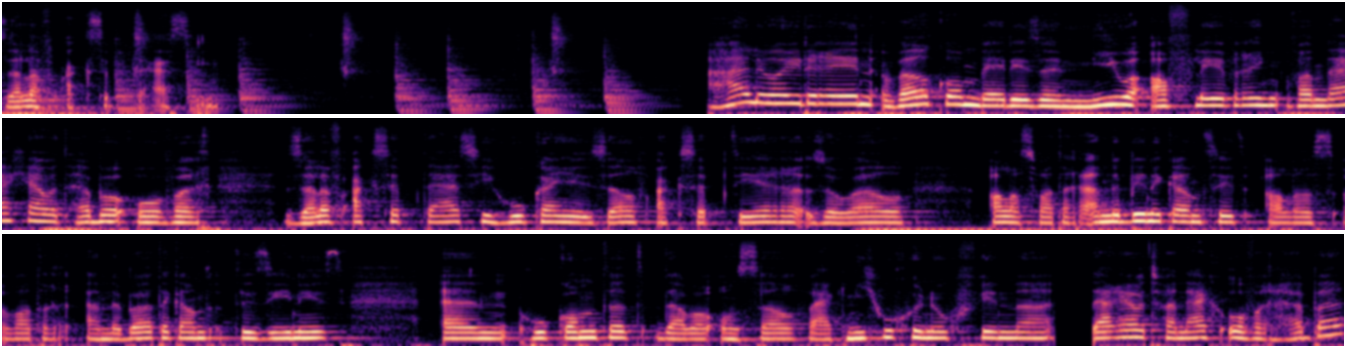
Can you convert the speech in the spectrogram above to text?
zelfacceptatie. Hallo iedereen, welkom bij deze nieuwe aflevering. Vandaag gaan we het hebben over zelfacceptatie. Hoe kan je jezelf accepteren, zowel alles wat er aan de binnenkant zit, alles wat er aan de buitenkant te zien is. En hoe komt het dat we onszelf vaak niet goed genoeg vinden? Daar gaan we het vandaag over hebben.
